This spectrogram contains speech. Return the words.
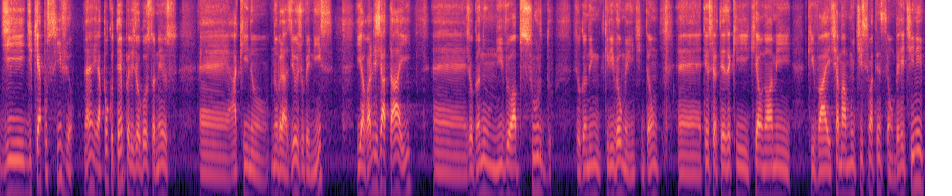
de, de que é possível. Né? E há pouco tempo ele jogou os torneios é, aqui no, no Brasil, juvenis, e agora ele já está aí é, jogando um nível absurdo jogando incrivelmente. Então, é, tenho certeza que, que é o nome que vai chamar muitíssima atenção. Berretini,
